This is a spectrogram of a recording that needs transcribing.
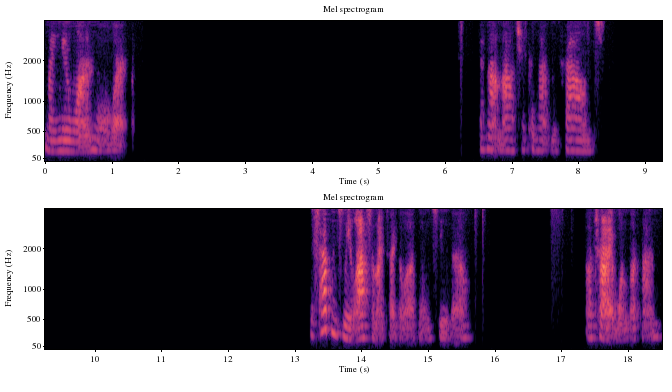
my new one will work. If not match, or cannot be found. This happened to me last time I tried to log in too, though. I'll try it one more time.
